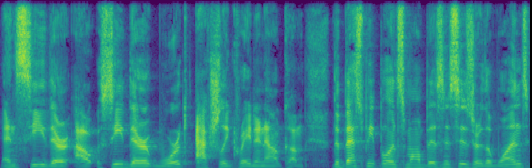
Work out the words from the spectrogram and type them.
and see their out see their work actually create an outcome. The best people in small businesses are the ones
